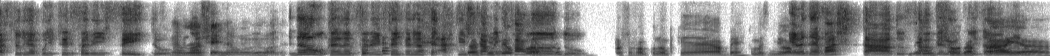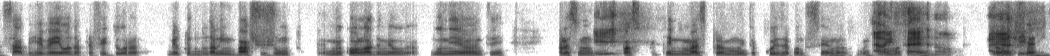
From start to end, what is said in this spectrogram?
acho que ele é bonito, ele foi bem feito. Não, não achei não, viu, olha. Não, que ele foi bem feito é artisticamente falando. Claustrofóbico não, porque é aberto, mas meu, Ele é devastado, meio sabe? É show da coisa- praia, sabe? Réveillon da prefeitura, meio todo mundo ali embaixo junto, meu colado é meio agoniante. Parece um E- espaço pequeno demais pra muita coisa acontecendo. Muita É o informação. inferno. É o Aí, assim, inferno.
